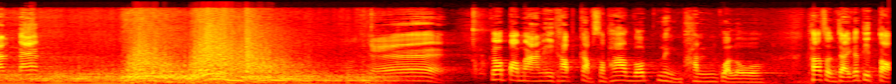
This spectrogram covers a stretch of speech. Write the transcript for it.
แน่นๆโอเค ก็ประมาณนี้ครับกับสภาพรถ 1,000 กว่าโล ถ้าสนใจก็ติดต่อ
